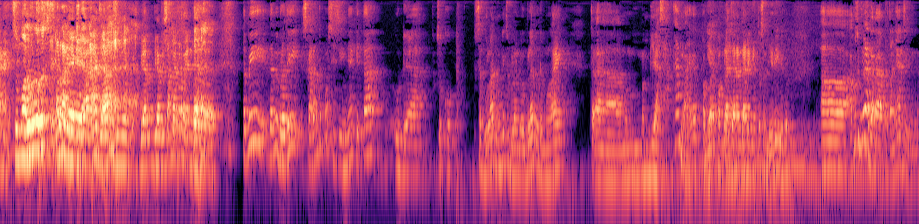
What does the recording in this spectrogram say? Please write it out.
Semua lulus sekarang. kayak gayaan aja biar biar disangka keren tapi tapi berarti sekarang tuh posisinya kita udah cukup sebulan mungkin sebulan dua bulan udah mulai uh, mem- membiasakan lah ya pem- Ya, pembelajaran daring itu sendiri gitu Uh, aku sebenarnya ada kayak pertanyaan sih Dan-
